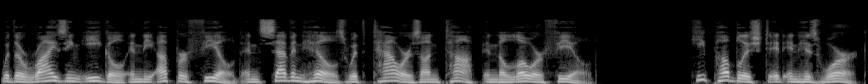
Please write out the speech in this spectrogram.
with a rising eagle in the upper field and seven hills with towers on top in the lower field. He published it in his work,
